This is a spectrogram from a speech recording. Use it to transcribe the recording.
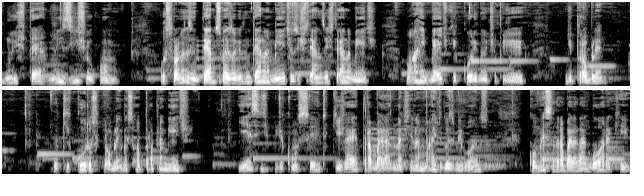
no externo? Não existe o como. Os problemas internos são resolvidos internamente, os externos externamente. Não há remédio que cure nenhum tipo de, de problema. O que cura os problemas são a própria mente. E esse tipo de conceito, que já é trabalhado na China há mais de dois mil anos, começa a trabalhar agora aqui.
